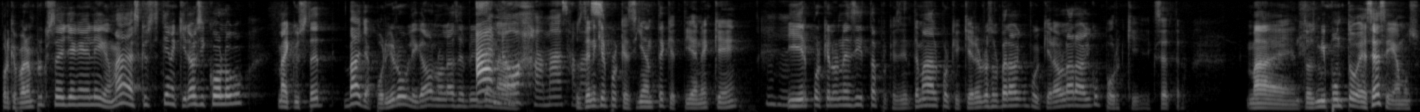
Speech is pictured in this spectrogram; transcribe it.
Porque, por ejemplo, que ustedes lleguen y le digan, ma, es que usted tiene que ir al psicólogo, ma, que usted vaya por ir obligado no le va a servir Ah, de nada. no, jamás, jamás. Usted tiene que ir porque siente que tiene que ir porque lo necesita, porque se siente mal, porque quiere resolver algo, porque quiere hablar algo, porque, etcétera. Ma, entonces mi punto es ese, digamos.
